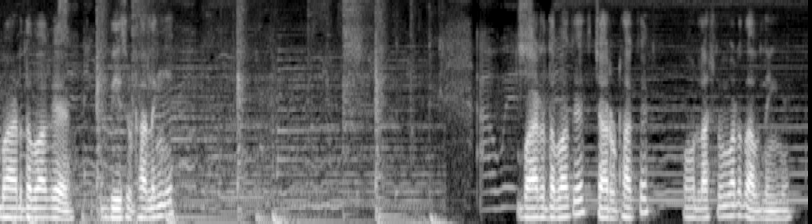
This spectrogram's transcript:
बारह दबा के बीस उठा लेंगे। बारह दबा के, चार उठा के, और लास्ट में बारह दाब देंगे।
